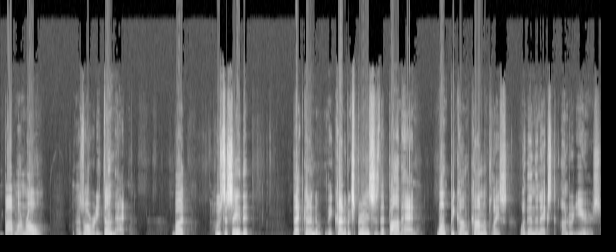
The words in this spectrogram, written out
Bob Monroe has already done that, but who's to say that that kind of the kind of experiences that Bob had won't become commonplace within the next hundred years.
